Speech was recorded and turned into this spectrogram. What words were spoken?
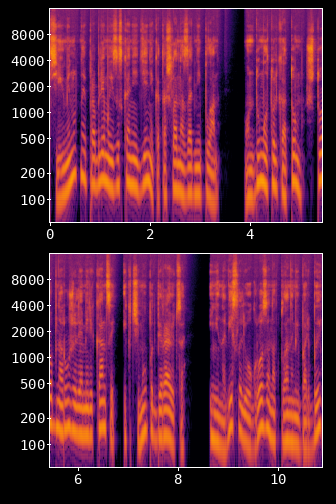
Сиюминутная проблема изыскания денег отошла на задний план. Он думал только о том, что обнаружили американцы и к чему подбираются, и не нависла ли угроза над планами борьбы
